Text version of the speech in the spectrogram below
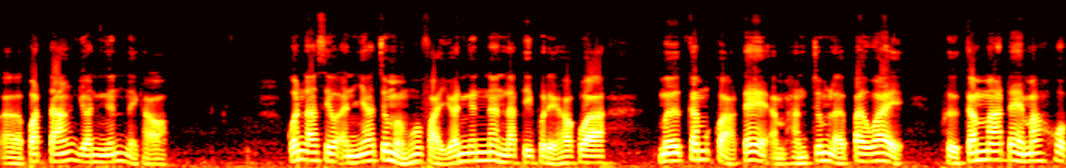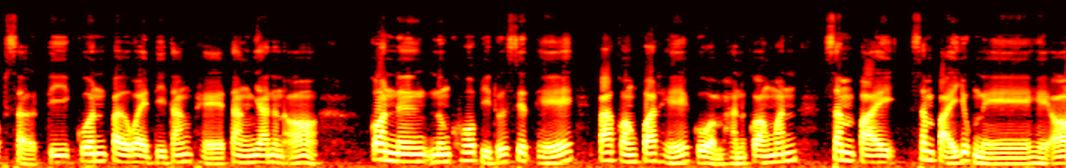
เอ่อปอดตังย้อนเงินในค่ะอ๋อกวนลาเซียวอันญาจุ่มหม่อมผู้ฝ่ายย้อนเงินนั่นลัดติผู้ใดฮอกว่ามือกำกว่าแต่อำหันจุ่มเหลอเป้าไว้ ผือกำมาได้มาหบเสิร์ตีกวนเป้าไว้ตีตั้งแผตั้งยานั่นอ้อก้อนหนึ่งนุงโคปีดุสิตเหป้ากองปอดเหกวมหันกองมันซ้ำไปซ้ำไปยุคเนเฮอ้อ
